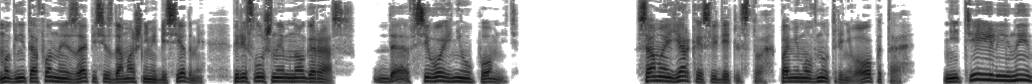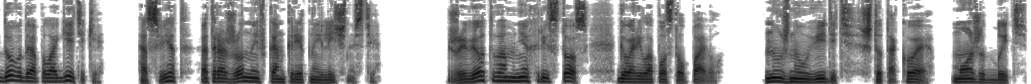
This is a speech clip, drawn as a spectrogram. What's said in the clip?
Магнитофонные записи с домашними беседами, переслушанные много раз. Да, всего и не упомнить. Самое яркое свидетельство, помимо внутреннего опыта, не те или иные доводы апологетики, а свет, отраженный в конкретной личности. «Живет во мне Христос», — говорил апостол Павел. «Нужно увидеть, что такое может быть».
